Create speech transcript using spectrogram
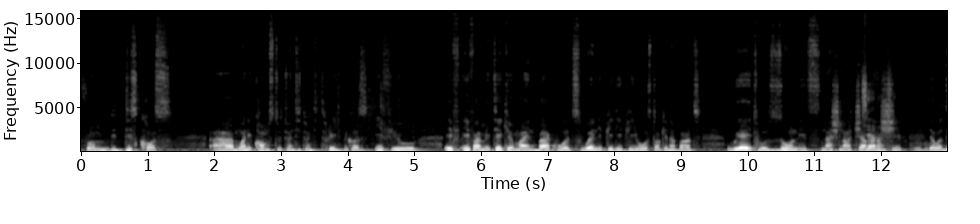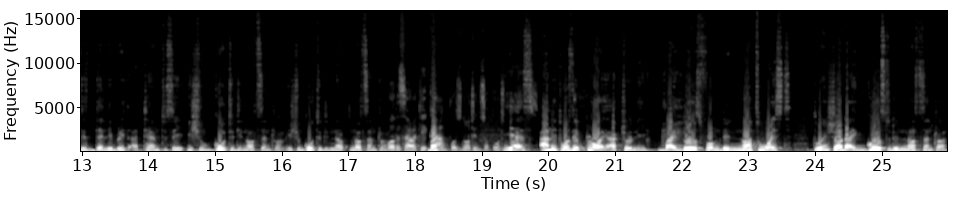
from the discourse um, when it comes to 2023 because if you if if I may take your mind backwards when the PDP was talking about where it will zone its national chairmanship, Mhm. there was this deliberate attempt to say it should go to the North Central. It should go to the North, North Central. Well, the Saraki But- camp was not in support of Yes, and it was a ploy actually by those from the northwest to ensure that it goes to the north central.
